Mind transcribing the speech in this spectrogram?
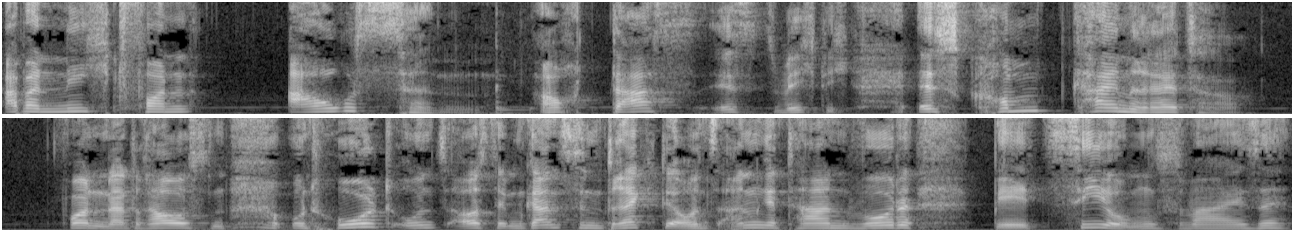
Aber nicht von außen. Auch das ist wichtig. Es kommt kein Retter von da draußen und holt uns aus dem ganzen Dreck, der uns angetan wurde, beziehungsweise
